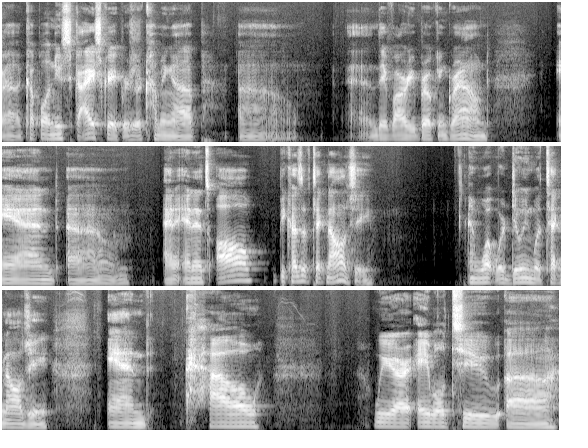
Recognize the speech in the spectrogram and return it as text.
Uh, a couple of new skyscrapers are coming up uh, and they've already broken ground, and um, and and it's all because of technology and what we're doing with technology and how we are able to uh,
